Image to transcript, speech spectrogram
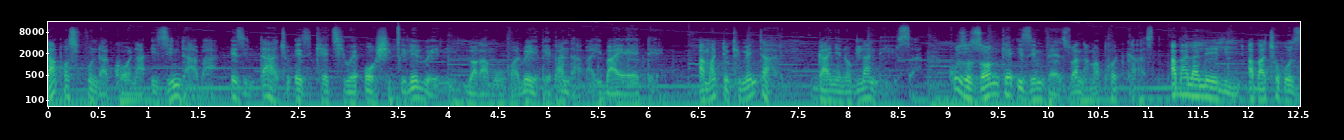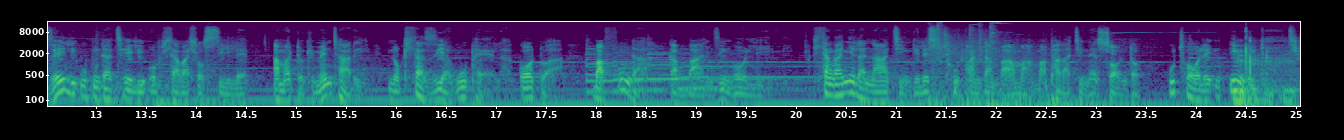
lapho sifunda khona izindaba ezintathu ezikhethiwe oshicilelweni lwakamuva lwephephandaba ibayede amadocumentary kanye nokulandisa. Kuzo zonke izimvezwa nama-podcast abalaleli abathokozeli ubuntatheli obuhlabahlosile amadocumentary nokuhlaziya kuphela kodwa bafunda kabanzi ngolimi hlanganyela nathi ngelesithupha ntambama maphakathi nesonto uthole ingqikithi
